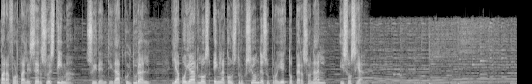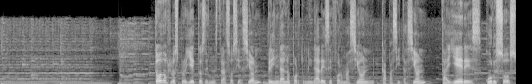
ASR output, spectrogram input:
para fortalecer su estima, su identidad cultural y apoyarlos en la construcción de su proyecto personal y social. Todos los proyectos de nuestra asociación brindan oportunidades de formación, capacitación talleres, cursos,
